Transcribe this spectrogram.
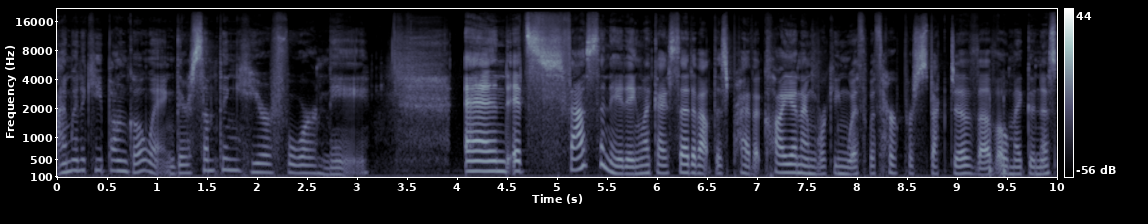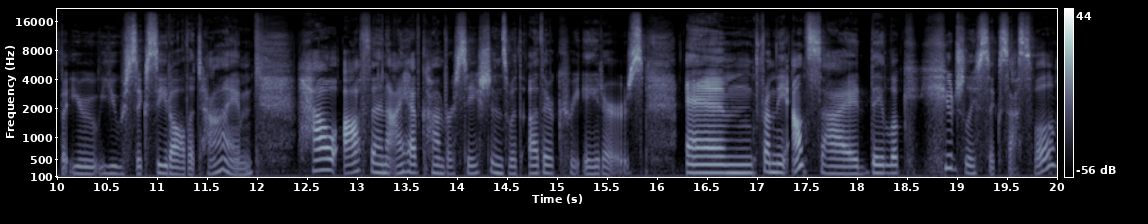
I'm going to keep on going. There's something here for me. And it's fascinating, like I said about this private client I'm working with, with her perspective of, oh my goodness, but you you succeed all the time. How often I have conversations with other creators, and from the outside, they look hugely successful.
